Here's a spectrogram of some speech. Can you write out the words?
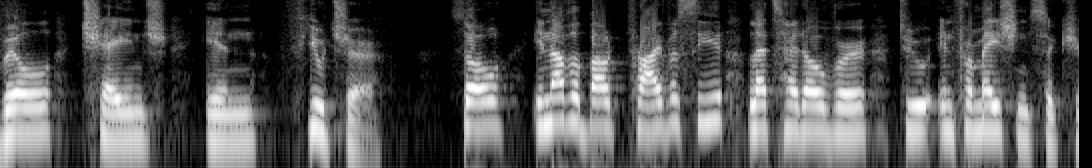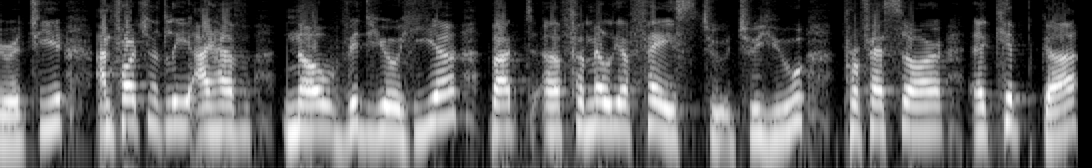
will change in future. So enough about privacy. Let's head over to information security. Unfortunately, I have no video here, but a familiar face to, to you, Professor uh, Kipker.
